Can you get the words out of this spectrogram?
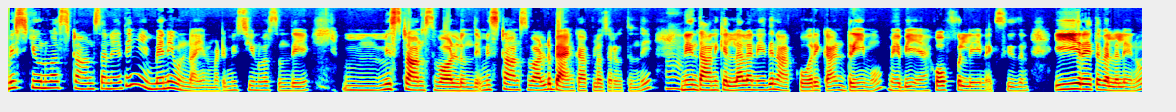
మిస్ యూనివర్స్ ట్రాన్స్ అనేది మెనీ ఉన్నాయి అనమాట మిస్ యూనివర్స్ ఉంది. మిస్ ట్రాన్స్ వరల్డ్ ఉంది. మిస్ ట్రాన్స్ వరల్డ్ బ్యాంకాక్లో జరుగుతుంది. నేను దానికి వెళ్ళాలనేది నా కోరిక dream maybe hopefully next season ఈ ఇయర్ అయితే వెళ్ళలేను.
